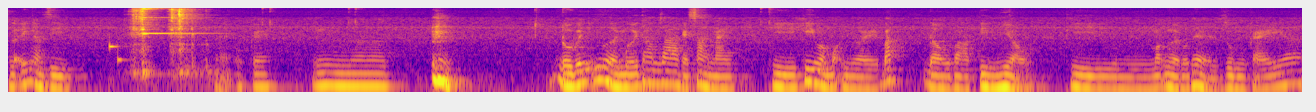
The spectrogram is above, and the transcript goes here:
lợi ích là gì? Đấy, ok. Ờ, đối với những người mới tham gia cái sàn này thì khi mà mọi người bắt đầu vào tìm hiểu thì mọi người có thể dùng cái ờ,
